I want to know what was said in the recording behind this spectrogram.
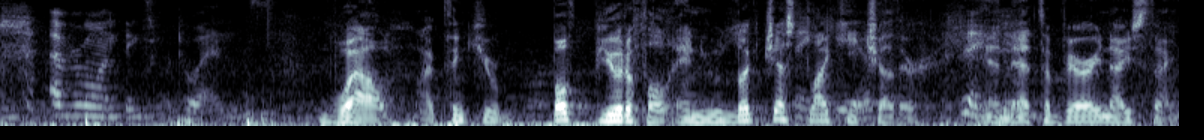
Everyone thinks we're twins. Well, I think you're both beautiful and you look just Thank like you. each other. Thank and you. that's a very nice thing.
